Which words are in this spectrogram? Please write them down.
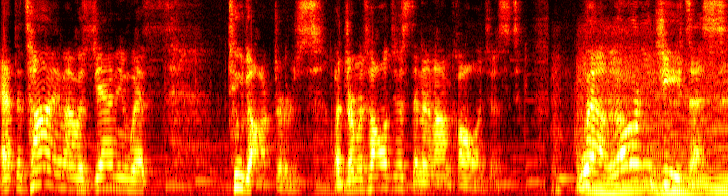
At the time, I was jamming with two doctors, a dermatologist and an oncologist. Well, Lord Jesus!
